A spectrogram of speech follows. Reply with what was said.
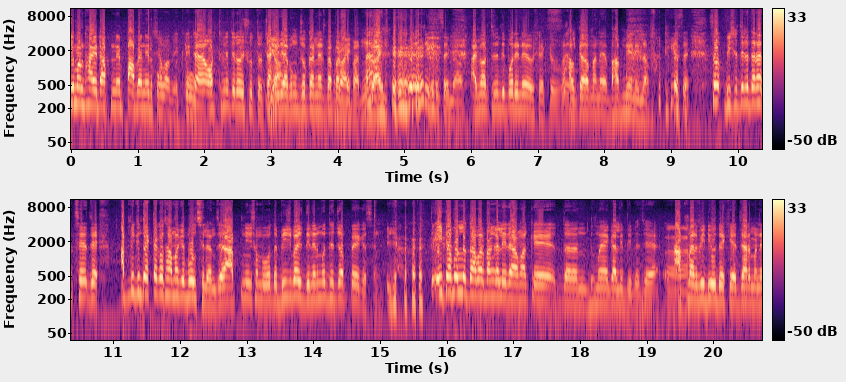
ডিমান্ড হাই এটা আপনি পাবেন এরকম। এটা অর্থনীতির ওই সূত্র চাহিদা এবং যোগানের ব্যাপার স্যাপার না? ঠিক আছে। আমি অর্থনীতি পড়ি নেই একটু হালকা মানে ভাব নিয়ে নিলাম ঠিক আছে? সো বিষয় যেটা দাঁড়াচ্ছে যে আপনি কিন্তু একটা কথা আমাকে বলছিলেন যে আপনি সম্ভবত বিশ বাইশ দিনের মধ্যে জব পেয়ে গেছেন. তো এইটা বললে তো আবার বাঙালিরা আমাকে ধরেন ধুমায় গালি দিবে যে আপনার ভিডিও দেখে যার মানে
